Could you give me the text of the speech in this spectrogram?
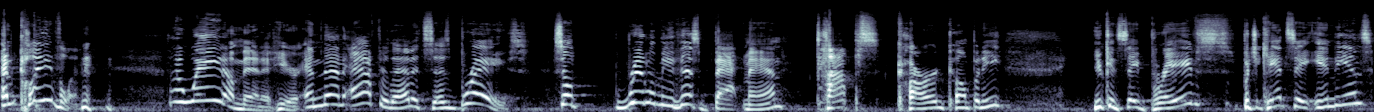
and Cleveland. Wait a minute here. And then after that, it says Braves. So riddle me this, Batman. Topps Card Company. You can say Braves, but you can't say Indians.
